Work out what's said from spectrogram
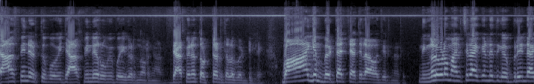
ജാസ്മിന്റെ അടുത്ത് പോയി ജാസ്മിന്റെ റൂമിൽ പോയി കിടന്നുറങ്ങാണ്. ജാസ്മിനെ തൊട്ടടുത്തുള്ള ബെഡിൽ ഭാഗ്യം ബെഡ് അറ്റാച്ചിലാവാതിരുന്നത് നിങ്ങൾ ഇവിടെ മനസ്സിലാക്കേണ്ടത് ഗബ്രിന്റെ ആ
